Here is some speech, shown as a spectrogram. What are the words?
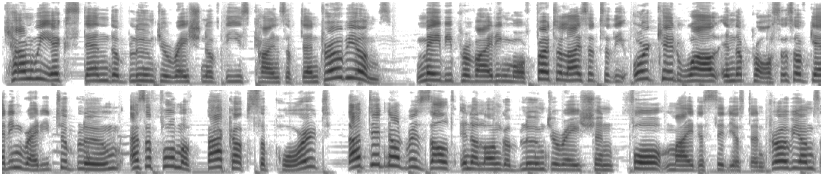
Can we extend the bloom duration of these kinds of dendrobiums? Maybe providing more fertilizer to the orchid while in the process of getting ready to bloom as a form of backup support. That did not result in a longer bloom duration for my deciduous dendrobiums.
